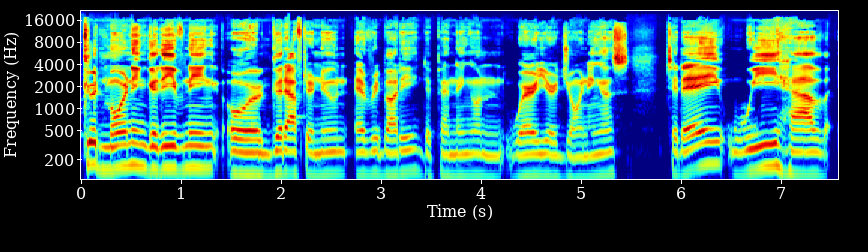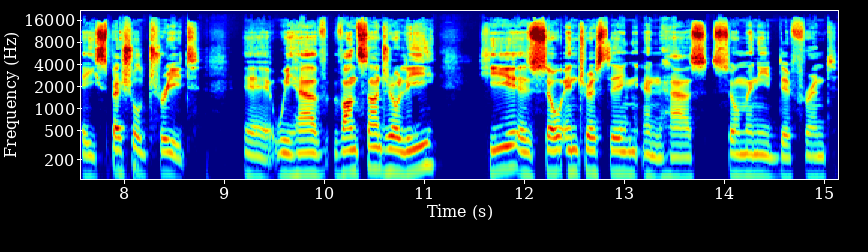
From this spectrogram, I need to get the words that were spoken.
Good morning, good evening, or good afternoon, everybody, depending on where you're joining us. Today, we have a special treat. Uh, we have Vincent Joly. He is so interesting and has so many different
